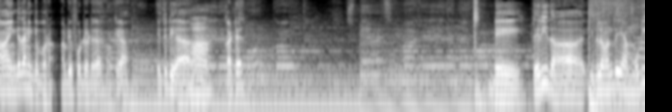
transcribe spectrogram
ஆ இங்கே தான் நிற்க போகிறேன் அப்படியே ஃபோட்டோ எடு ஓகேயா எடுத்துட்டியா ஆ. காட்டு டேய் தெரியுதா? இதில் வந்து என் முடி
